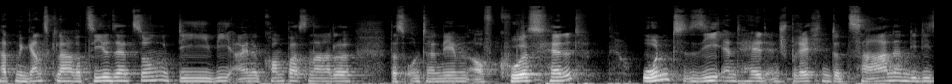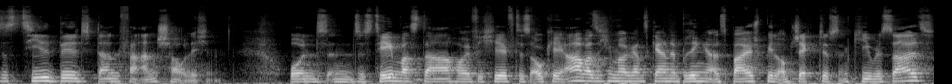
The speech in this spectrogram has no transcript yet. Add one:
hat eine ganz klare Zielsetzung, die wie eine Kompassnadel das Unternehmen auf Kurs hält und sie enthält entsprechende Zahlen, die dieses Zielbild dann veranschaulichen. Und ein System, was da häufig hilft, ist OKR, was ich immer ganz gerne bringe als Beispiel, Objectives and Key Results.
